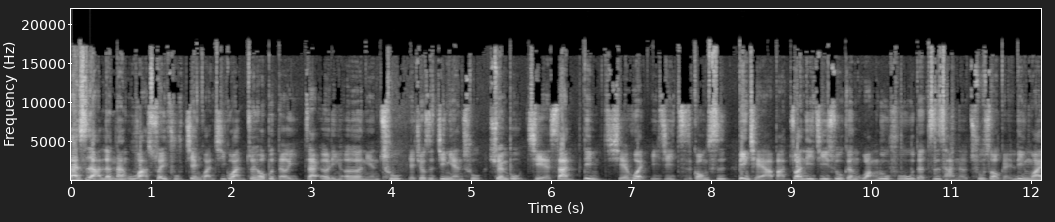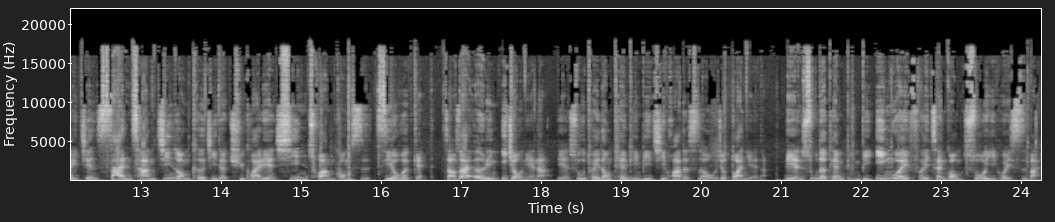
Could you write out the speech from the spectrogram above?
但是啊，仍然无法说服监管机关，最后不得已在二零二二年初，也就是今年初，宣布解散定协会以及子公司，并且啊，把专利技术跟网络服务的资产呢，出售给另外一间擅长金融科技的区块链新创公司 Silvergate。早在二零一九年啊，脸书推动天平币计划的时候，我就断言了，脸书的天平币因为会成功，所以会失败。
